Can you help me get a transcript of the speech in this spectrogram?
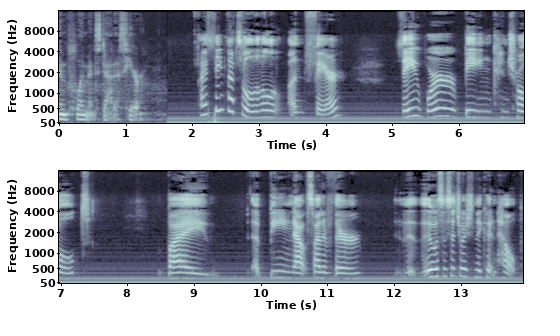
employment status here. I think that's a little unfair. They were being controlled by being outside of their. It was a situation they couldn't help.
